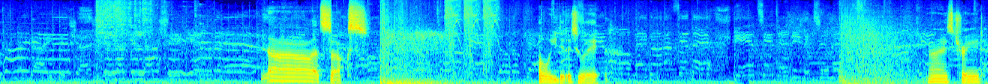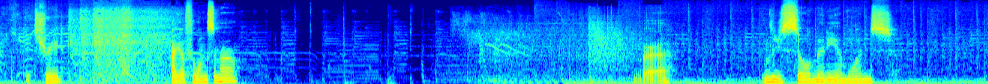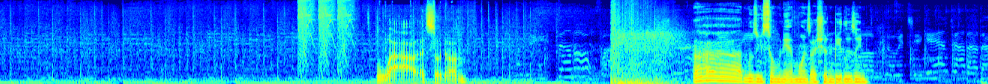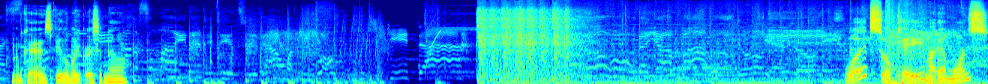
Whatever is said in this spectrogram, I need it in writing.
No, that sucks. Oh, you did it too late. Nice trade. Take trade. I got flung somehow. Bruh. Lose so many M1s. Wow, that's so dumb. Ah, I'm losing so many M1s I shouldn't be losing. Okay, let's be a little more aggressive now. What? Okay, my M1s.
